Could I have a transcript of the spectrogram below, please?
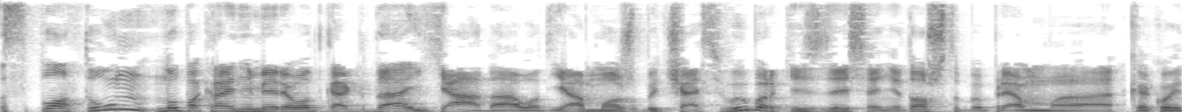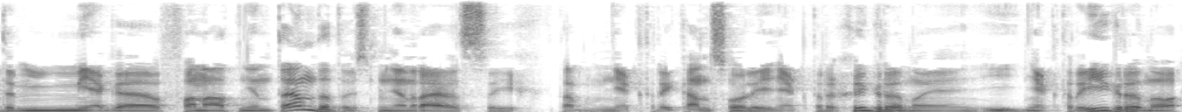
Сплатун, ну, по крайней мере, вот когда я, да, вот я, может быть, часть выборки здесь, а не то, чтобы прям э, какой-то мега фанат Nintendo, то есть мне нравятся их там некоторые консоли и некоторых игр, но и некоторые игры, но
